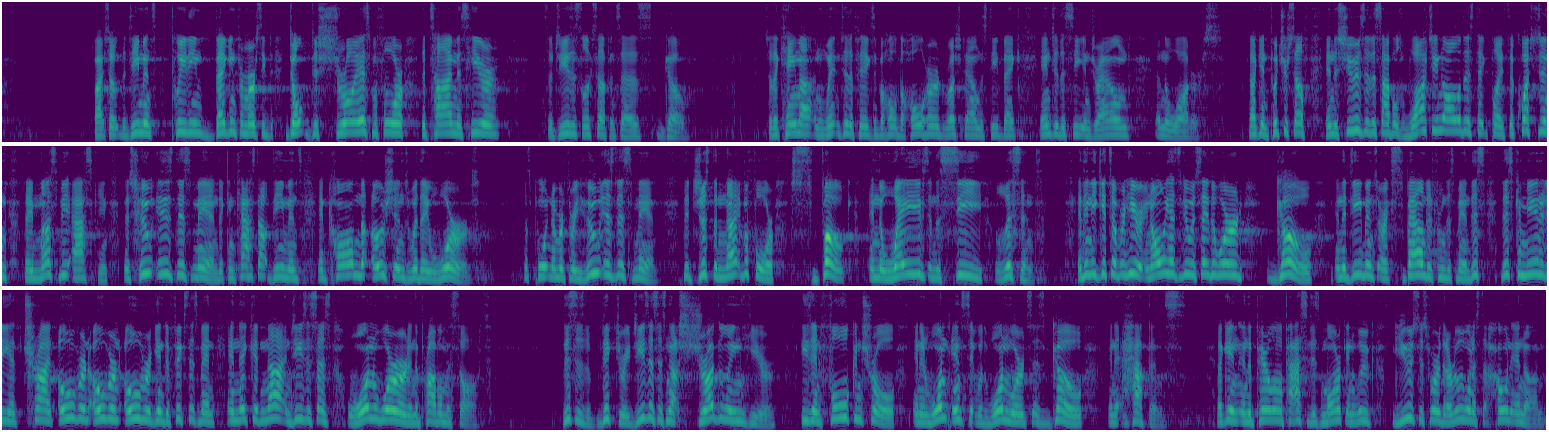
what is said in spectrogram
All right, so the demons pleading, begging for mercy, don't destroy us before the time is here. So Jesus looks up and says, Go. So they came out and went into the pigs, and behold, the whole herd rushed down the steep bank into the sea and drowned in the waters. Now, again, put yourself in the shoes of the disciples watching all of this take place. The question they must be asking is Who is this man that can cast out demons and calm the oceans with a word? That's point number three. Who is this man that just the night before spoke and the waves and the sea listened? And then he gets over here, and all he has to do is say the word go, and the demons are expounded from this man. This, this community has tried over and over and over again to fix this man, and they could not. And Jesus says one word, and the problem is solved. This is the victory. Jesus is not struggling here. He's in full control, and in one instant, with one word, says, Go, and it happens. Again, in the parallel passages, Mark and Luke use this word that I really want us to hone in on.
